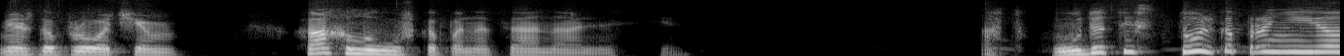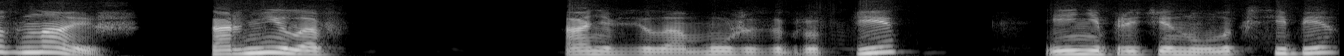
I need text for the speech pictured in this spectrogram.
между прочим, хохлушка по национальности. Откуда ты столько про нее знаешь, Корнилов? Аня взяла мужа за грудки и не притянула к себе,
